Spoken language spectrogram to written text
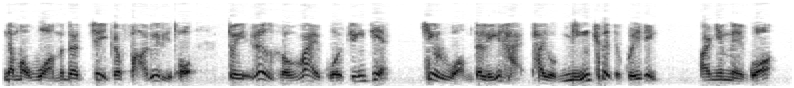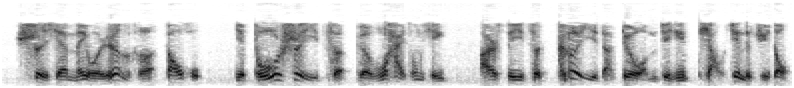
那么，我们的这个法律里头，对任何外国军舰进入我们的领海，它有明确的规定。而你美国事先没有任何招呼，也不是一次个无害通行，而是一次刻意的对我们进行挑衅的举动。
